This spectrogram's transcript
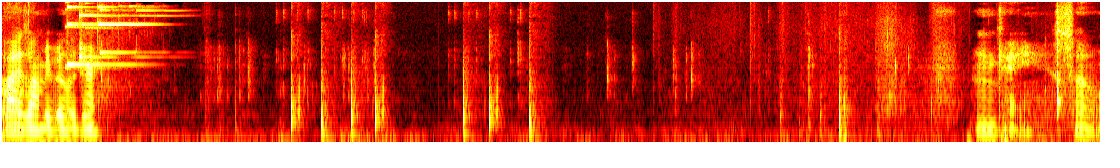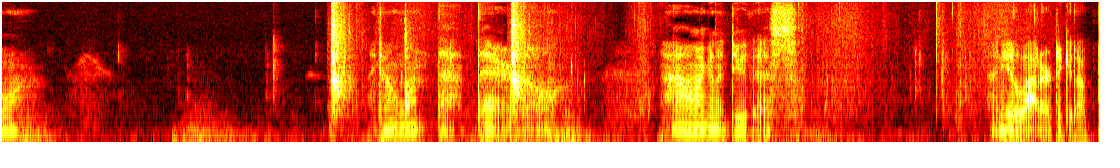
Bye, zombie villager. Okay, so I don't want that there though. How am I gonna do this? I need a ladder to get up.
